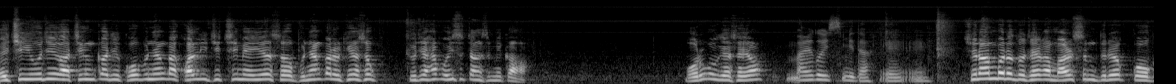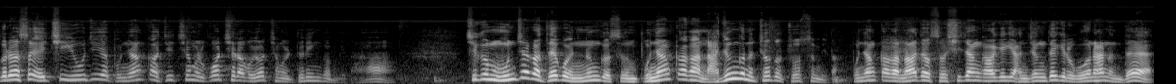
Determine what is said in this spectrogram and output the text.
HUG가 지금까지 고분양가 관리 지침에 의해서 분양가를 계속 규제하고 있었지 않습니까? 모르고 계세요? 말고 있습니다. 예, 예. 지난번에도 제가 말씀드렸고 그래서 HUG의 분양가 지침을 고치라고 요청을 드린 겁니다. 지금 문제가 되고 있는 것은 분양가가 낮은 거는 저도 좋습니다. 분양가가 낮아서 시장 가격이 안정되기를 원하는데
